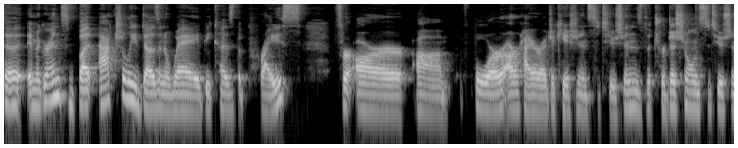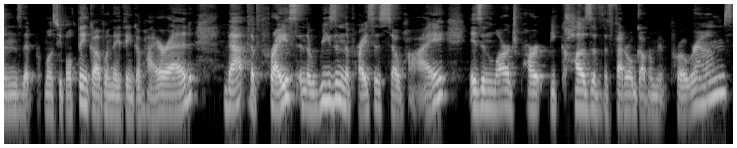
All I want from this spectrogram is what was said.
to immigrants, but actually does in a way because the price for our um, for our higher education institutions, the traditional institutions that most people think of when they think of higher ed, that the price and the reason the price is so high is in large part because of the federal government programs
